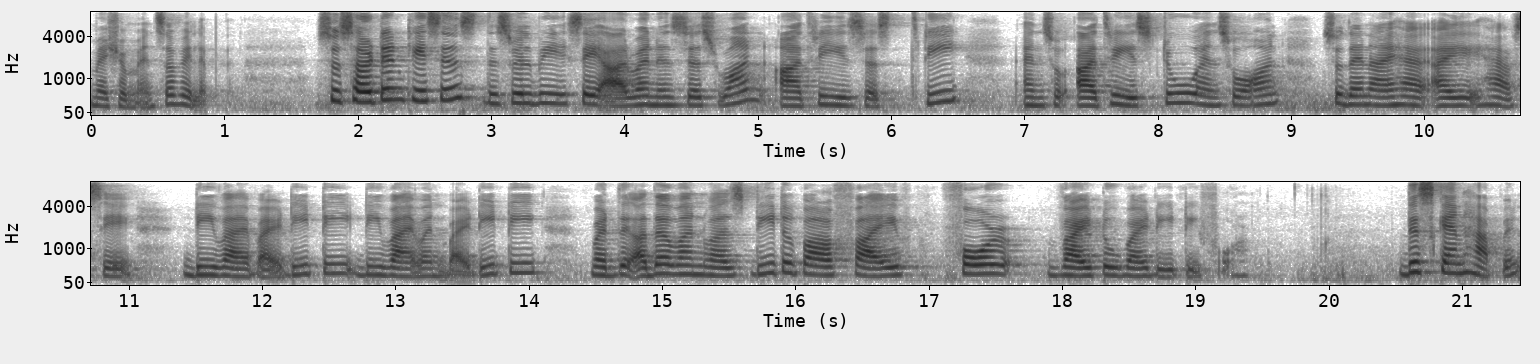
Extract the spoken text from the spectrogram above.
measurements available. So, certain cases this will be say R1 is just 1, R3 is just 3 and so R3 is 2 and so on. So, then I have I have say dy by dt, dy1 by dt, but the other one was d to the power of 5 4 y2 by dt4. This can happen.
